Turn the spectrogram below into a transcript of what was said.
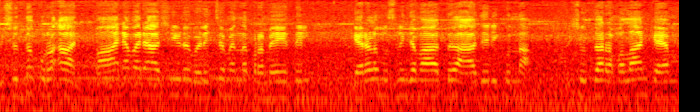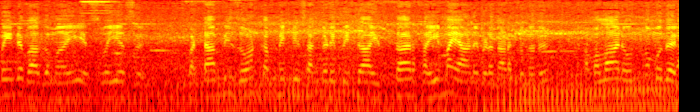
വിശുദ്ധ ഖുർആൻ മാനവരാശിയുടെ വെളിച്ചമെന്ന പ്രമേയത്തിൽ കേരള മുസ്ലിം ജമാഅത്ത് ആചരിക്കുന്ന വിശുദ്ധ റമദാൻ ക്യാമ്പയിന്റെ ഭാഗമായി S Y S Pattambi zone committee സംഘടിപ്പിച്ച ഇഫ്താർ ഹൈമയാണ് ഇവിടെ നടക്കുന്നത്. റമദാൻ ഒന്ന് മുതൽ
